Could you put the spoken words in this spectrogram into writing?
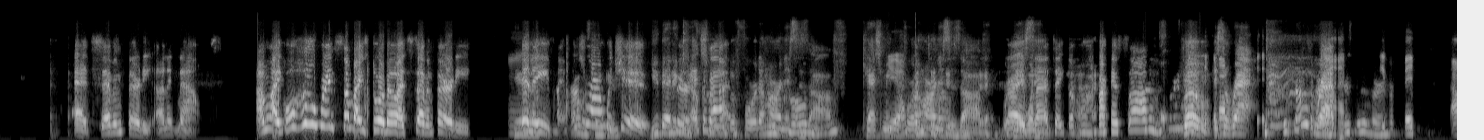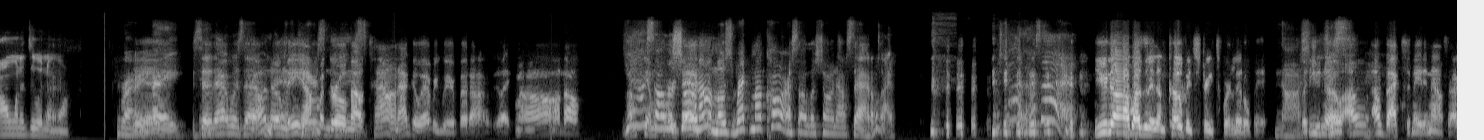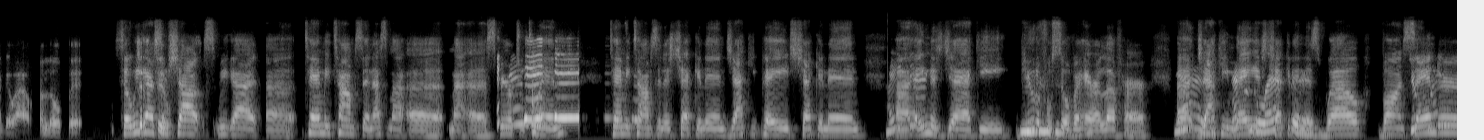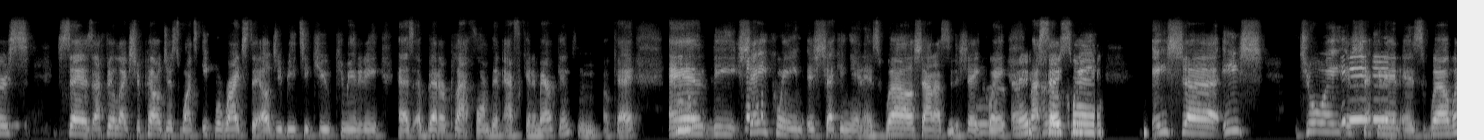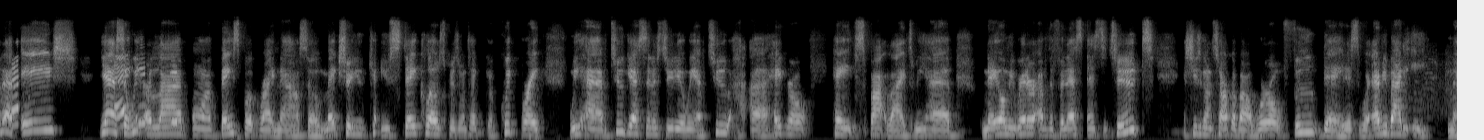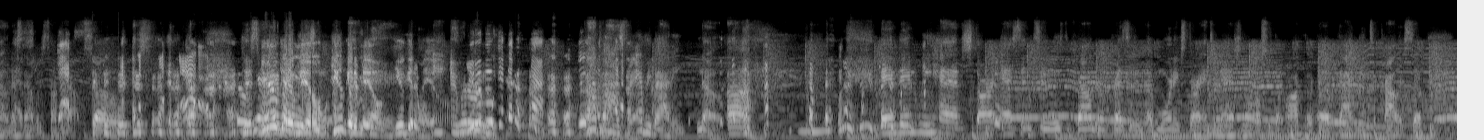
at 7:30 unannounced. I'm like, well, who rings somebody's doorbell at 7:30 yeah. in the evening? What's wrong thinking, with you? You better catch me I, before the harness is off. Catch me yeah. before the harness is off. Right. Listen. When I take the harness off, boom. It's a wrap. It's, it's a wrap. I don't want to do it no more. Right. Yeah. Right. So that was uh, y'all know me. I'm a girl news. about town. I go everywhere, but I be like, no, no. Yeah, I saw LaShawn. I almost wrecked my car. I saw LaShawn outside. I was like, you know, I wasn't in them COVID streets for a little bit. Nah, but you know, just... I'm, I'm, vaccinated now, so I go out a little bit. So we got some shouts. We got uh Tammy Thompson. That's my uh my uh spiritual twin. Tammy Thompson is checking in. Jackie Page checking in. Hey, uh, hey Miss Jackie, beautiful silver hair. I love her. Uh, yes, uh, Jackie May is checking in as well. Vaughn Sanders says, I feel like Chappelle just wants equal rights. The LGBTQ community has a better platform than African Americans. Mm, okay. Mm-hmm. And mm-hmm. the Shade Queen is checking in as well. Shout out to the Shade Queen. Hey, My so sweet Aisha, Ish Joy is checking in as well. What up, Ish? Yeah, so we are live on Facebook right now. So make sure you you stay close because we're gonna take a quick break. We have two guests in the studio. We have two uh, Hey Girl Hey spotlights. We have Naomi Ritter of the Finesse Institute. She's going to talk about World Food Day. This is where everybody eat. No, that's not what it's talking yes. about. So, you get a meal. You get a meal. You get a meal. You get a meal. Popeyes for everybody. No. Uh, and then we Star Star Essence, who is the founder and president of Morningstar International, also the author of Guide Me to College. So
